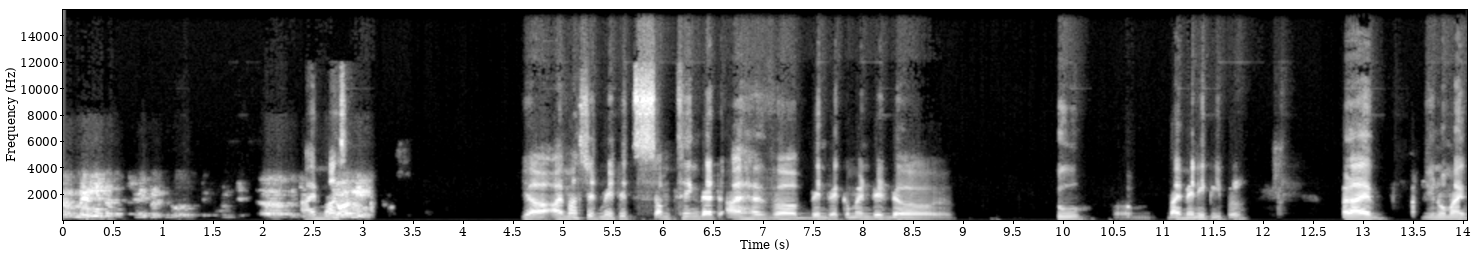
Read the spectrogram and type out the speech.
uh, many of the subscribers have also recommended, uh, I must- your name. Yeah, I must admit it's something that I have uh, been recommended uh, to um, by many people, but I, you know, my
